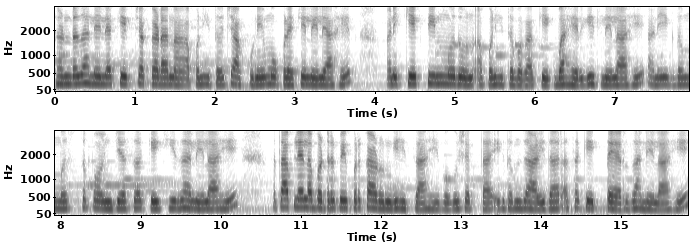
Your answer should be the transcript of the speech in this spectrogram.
थंड झालेल्या केकच्या कडांना आपण इथं चाकूने मोकळ्या केलेल्या आहेत. आणि केक टीनमधून आपण इथं बघा केक बाहेर घेतलेला आहे आणि एकदम मस्त पॉन्जी असा केक ही झालेला आहे. आता आपल्याला बटर पेपर काढून घ्यायचा आहे. बघू शकता एकदम जाळीदार असा केक तयार झालेला आहे.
